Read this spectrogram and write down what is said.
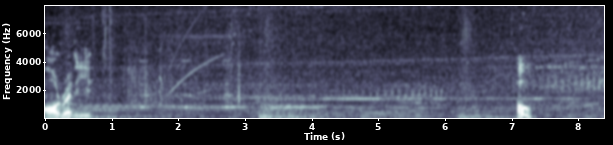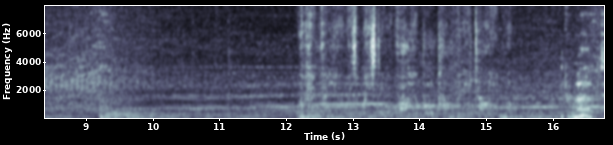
already... Oh. Working for you is wasting valuable company time. It worked.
